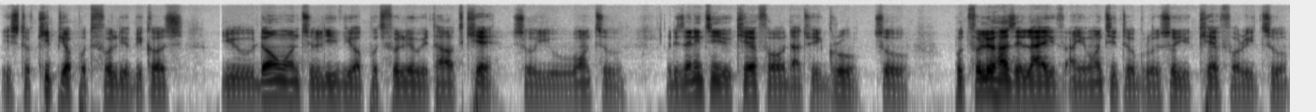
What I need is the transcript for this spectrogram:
is to keep your portfolio because you don't want to leave your portfolio without care. So you want to if there's anything you care for that will grow. So portfolio has a life and you want it to grow so you care for it. So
